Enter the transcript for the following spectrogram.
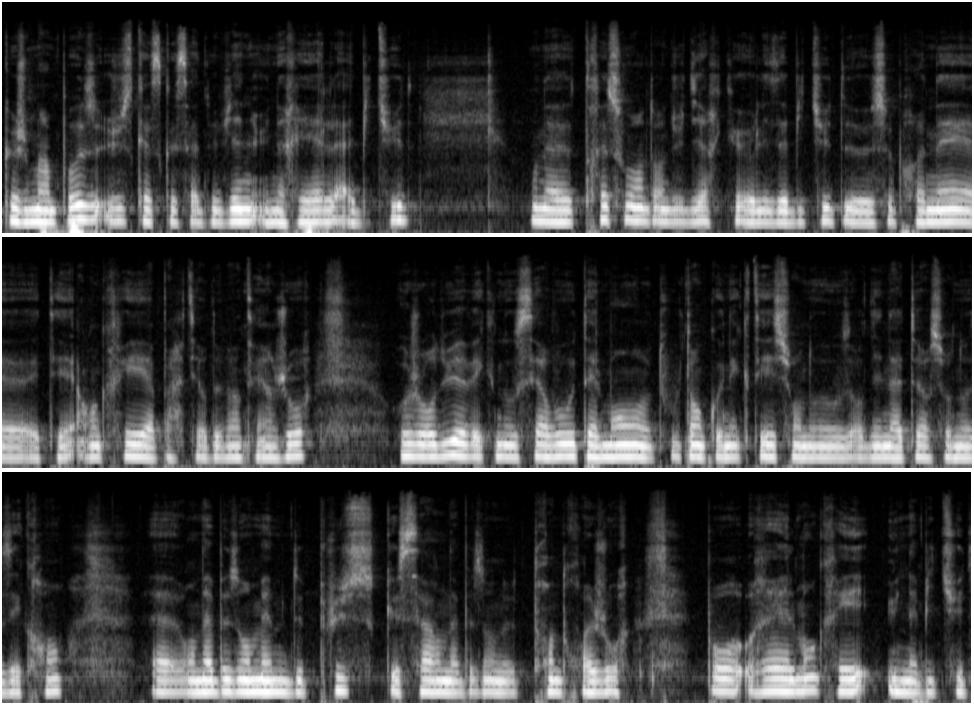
que je m'impose jusqu'à ce que ça devienne une réelle habitude. On a très souvent entendu dire que les habitudes euh, se prenaient, euh, étaient ancrées à partir de 21 jours. Aujourd'hui, avec nos cerveaux tellement euh, tout le temps connectés sur nos ordinateurs, sur nos écrans, on a besoin même de plus que ça, on a besoin de 33 jours pour réellement créer une habitude.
